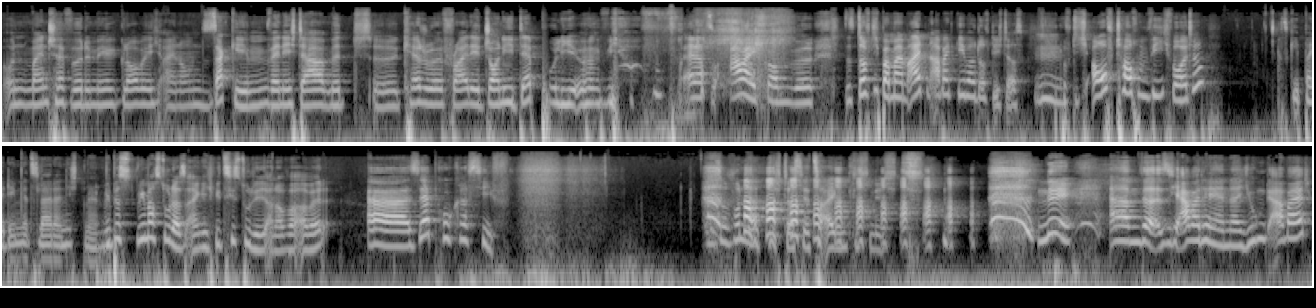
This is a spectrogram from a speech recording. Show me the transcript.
und mein Chef würde mir, glaube ich, einen auf den Sack geben, wenn ich da mit äh, Casual Friday Johnny Depp Pulli irgendwie auf Freitag zur Arbeit kommen würde. Das durfte ich bei meinem alten Arbeitgeber, durfte ich das. Durfte ich auftauchen, wie ich wollte. Das geht bei dem jetzt leider nicht mehr. Wie, bist, wie machst du das eigentlich? Wie ziehst du dich an auf der Arbeit? Äh, sehr progressiv. Also wundert mich das jetzt eigentlich nicht. Nee, ähm, also ich arbeite ja in der Jugendarbeit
